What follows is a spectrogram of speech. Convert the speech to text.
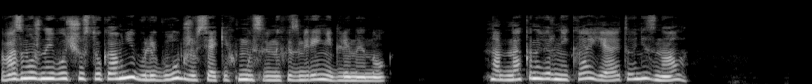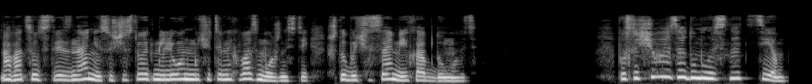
Возможно, его чувства ко мне были глубже всяких мысленных измерений длины ног. Однако наверняка я этого не знала. А в отсутствии знаний существует миллион мучительных возможностей, чтобы часами их обдумывать. После чего я задумалась над тем,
